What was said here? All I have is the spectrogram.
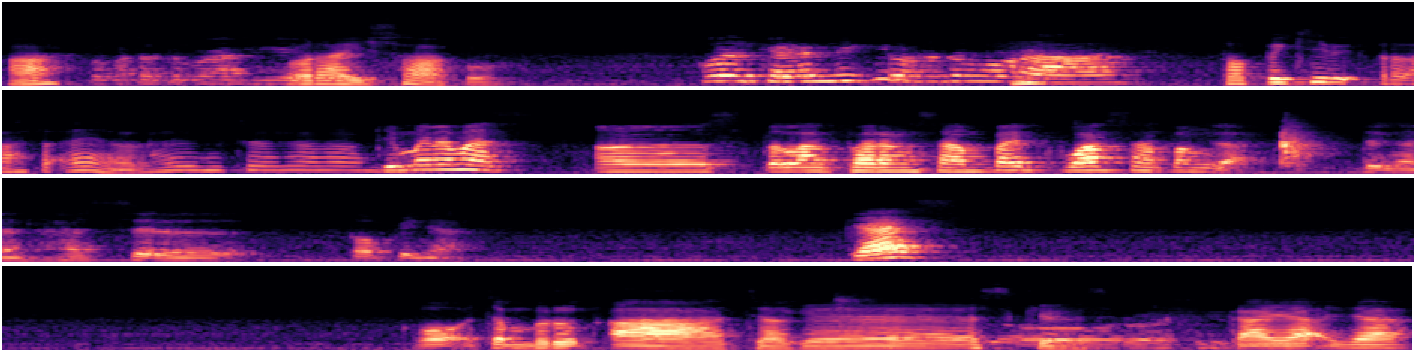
Hah? Kok sih? Ora iso aku Kok harga ini kok kata murah? Topik ki rasa eh ora iso. Gimana Mas? Eh, setelah barang sampai puas apa enggak dengan hasil topinya? Guys? Kok cemberut aja, guys, guys. Kayaknya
